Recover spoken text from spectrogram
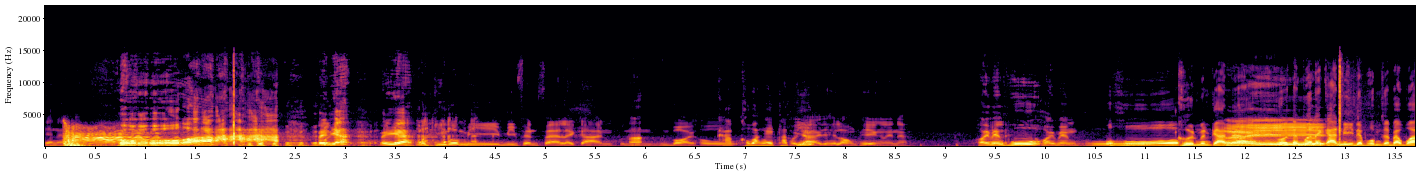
กันนะ โอ้โหเป็นไงเป็นไง เมื่อกี้ก็มีมีแฟนๆรายการคุณคุณบอยเขาครับเขาว่าไงครับเขาพี่อยากจะให้ร้องเพลงอะไรนะหอยแมงผู้หอยแมงภู่โอ้โหเขินเหมือนกันนะเฮ้ย เออแต่เพื่อรายการนี้เดี๋ยวผมจะแบบว่า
